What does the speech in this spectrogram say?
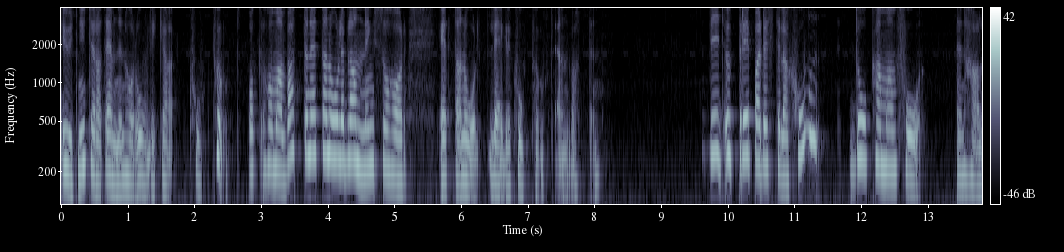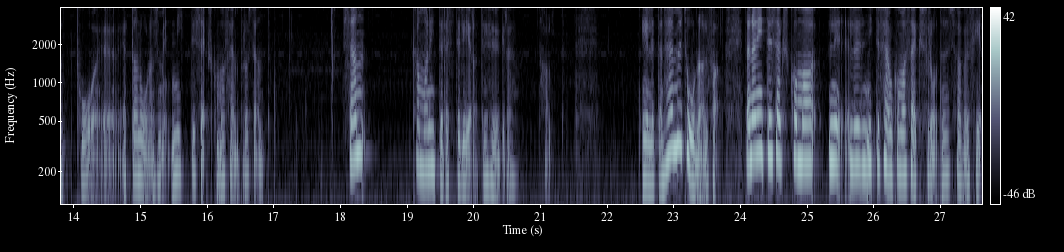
utnyttjar att ämnen har olika kokpunkt. Och har man vatten och etanol i blandning så har etanol lägre kokpunkt än vatten. Vid upprepad destillation då kan man få en halt på eh, etanolen som är 96,5 procent. Sen kan man inte destillera till högre halt. Enligt den här metoden i alla fall. Den här 95,6 förlåt, nu sa jag väl fel,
